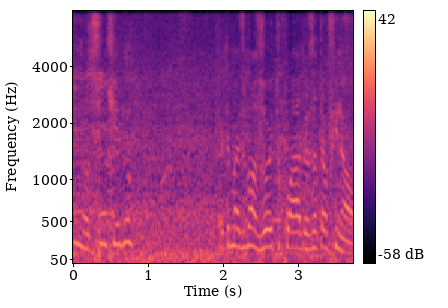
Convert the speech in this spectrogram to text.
em outro sentido, vai ter mais umas oito quadras até o final.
